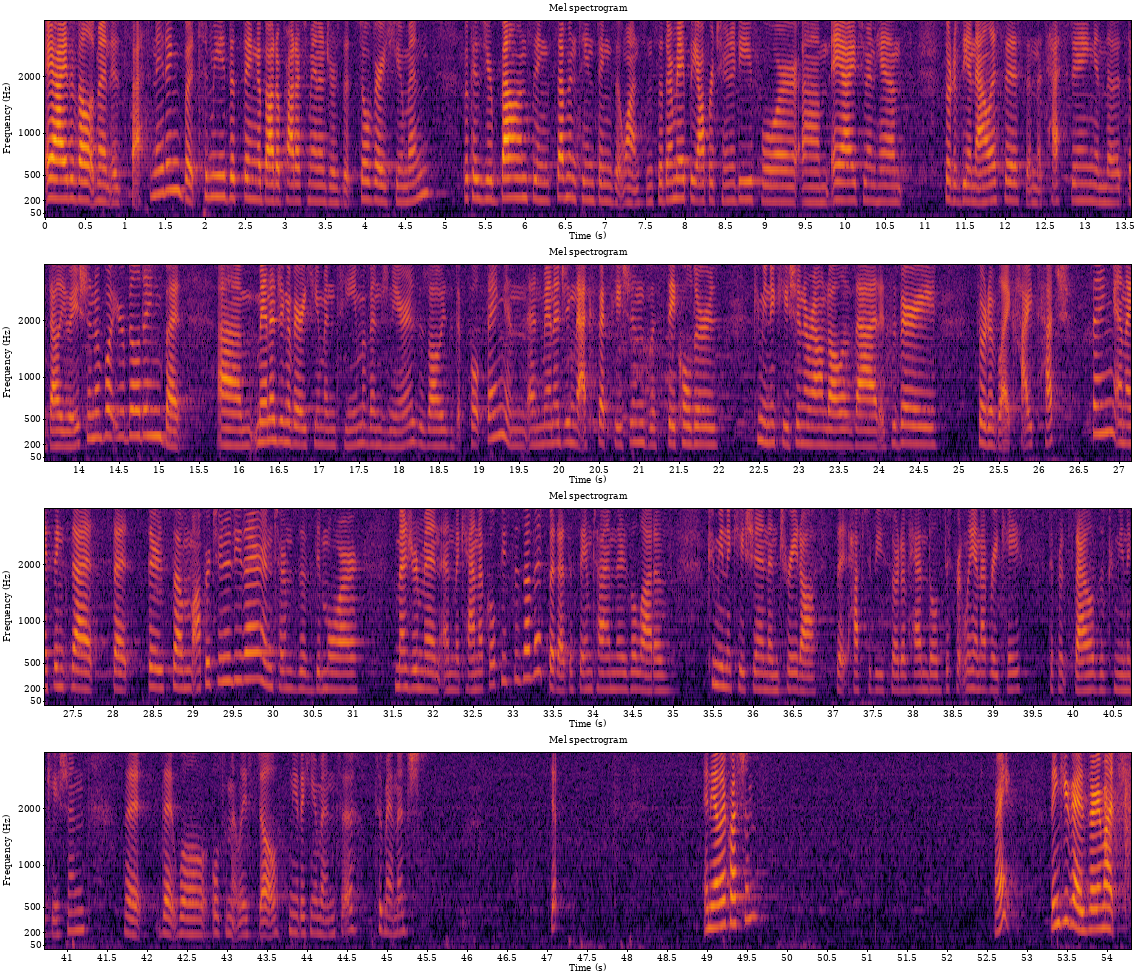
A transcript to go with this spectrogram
AI development is fascinating, but to me, the thing about a product manager is it's so very human because you're balancing 17 things at once, and so there may be opportunity for um, AI to enhance sort of the analysis and the testing and the, the valuation of what you're building, but um, managing a very human team of engineers is always a difficult thing, and, and managing the expectations with stakeholders, communication around all of that. It's a very sort of like high touch thing, and I think that, that there's some opportunity there in terms of the more measurement and mechanical pieces of it, but at the same time, there's a lot of communication and trade offs that have to be sort of handled differently in every case, different styles of communication that, that will ultimately still need a human to, to manage. Yep. Any other questions? All right. Thank you guys very much.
